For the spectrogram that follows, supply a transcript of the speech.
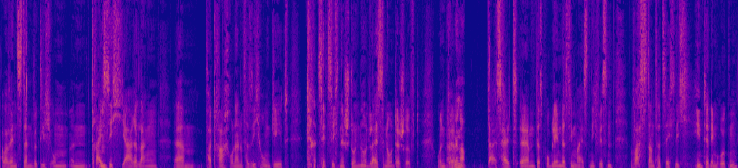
Aber wenn es dann wirklich um einen 30 hm. Jahre langen ähm, Vertrag oder eine Versicherung geht, dann setze ich eine Stunde und leiste eine Unterschrift. Und ja, ähm, genau. ähm, da ist halt ähm, das Problem, dass die meisten nicht wissen, was dann tatsächlich hinter dem Rücken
